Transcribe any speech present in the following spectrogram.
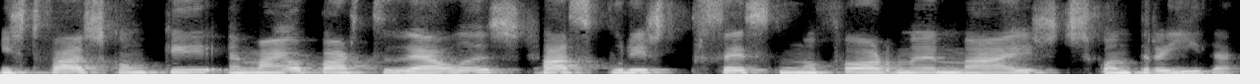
Isto faz com que a maior parte delas passe por este processo de uma forma mais descontraída.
